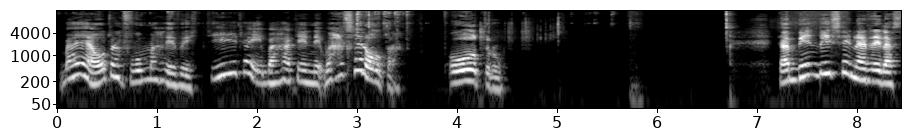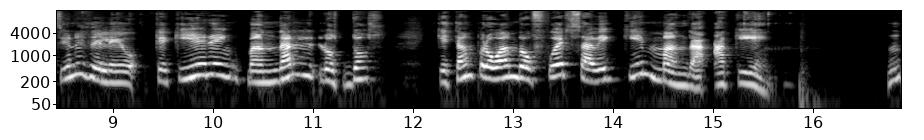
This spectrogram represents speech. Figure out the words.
vaya, otras formas de vestir y vas a tener, vas a ser otra, otro. También dicen las relaciones de Leo que quieren mandar los dos que están probando fuerza de quién manda a quién. ¿Mm?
